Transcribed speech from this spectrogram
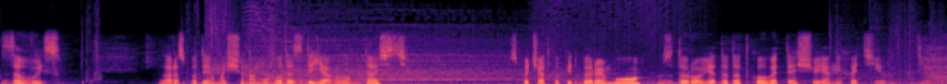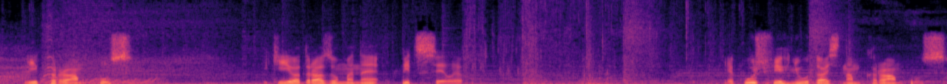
завис. Зараз подивимося, що нам угода з дияволом дасть. Спочатку підберемо. Здоров'я додаткове, те, що я не хотів. І крампус. Який одразу мене підсилив. Яку ж фігню дасть нам крампус?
